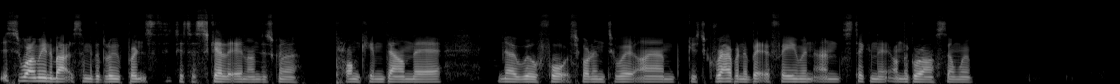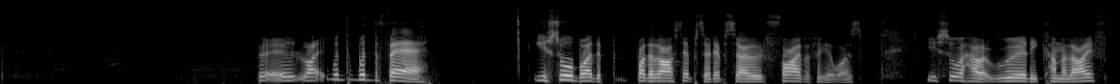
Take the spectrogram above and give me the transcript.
This is what I mean about some of the blueprints. It's just a skeleton. I'm just gonna plonk him down there. No real thought's gone into it. I am just grabbing a bit of theming and sticking it on the grass somewhere. But uh, like with with the fair, you saw by the by the last episode, episode five, I think it was. You saw how it really come alive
